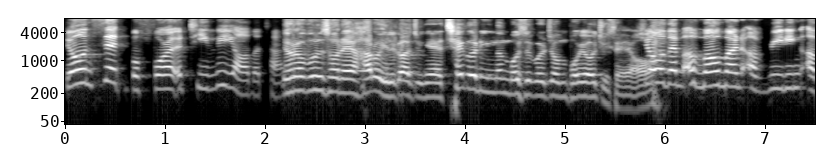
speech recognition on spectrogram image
Don't sit before a TV all the time. 여러분 손에 하루 일과 중에 책을 읽는 모습을 좀 보여주세요. Show them a moment of reading a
